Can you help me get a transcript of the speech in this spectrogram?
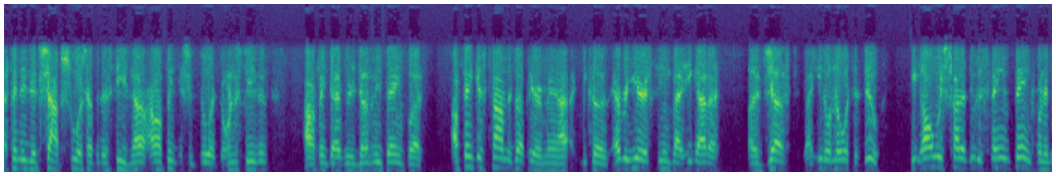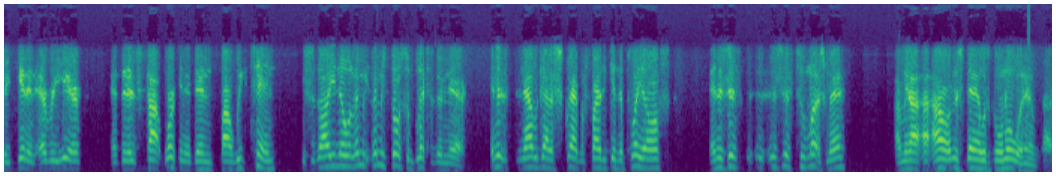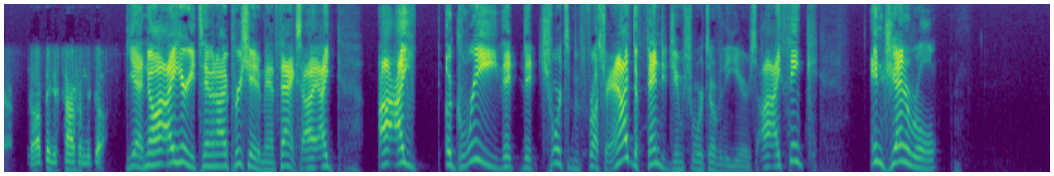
I think they need to chop Schwartz after this season. I don't, I don't think they should do it during the season. I don't think that really does anything, but I think his time is up here, man. I, because every year it seems like he gotta adjust, like he don't know what to do. He always try to do the same thing from the beginning every year, and then it stopped working. And then by week ten, he says, "Oh, you know what? Let me let me throw some blitzes in there." And it's, now we got to scrap and fight to get in the playoffs, and it's just it's just too much, man. I mean, I, I don't understand what's going on with him. Uh, I think it's time for him to go. Yeah, no, I hear you, Tim, and I appreciate it, man. Thanks. I I, I I agree that that Schwartz has been frustrated, and I've defended Jim Schwartz over the years. I, I think, in general,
